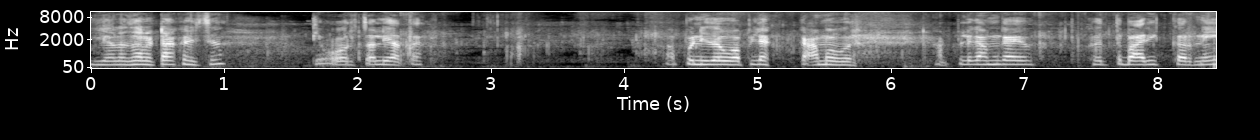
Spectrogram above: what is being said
याला झालं टाकायचं. ते चालू आहे आता. आपण जाऊ आपल्या कामावर. आपलं काम काय? खत बारीक करणे.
